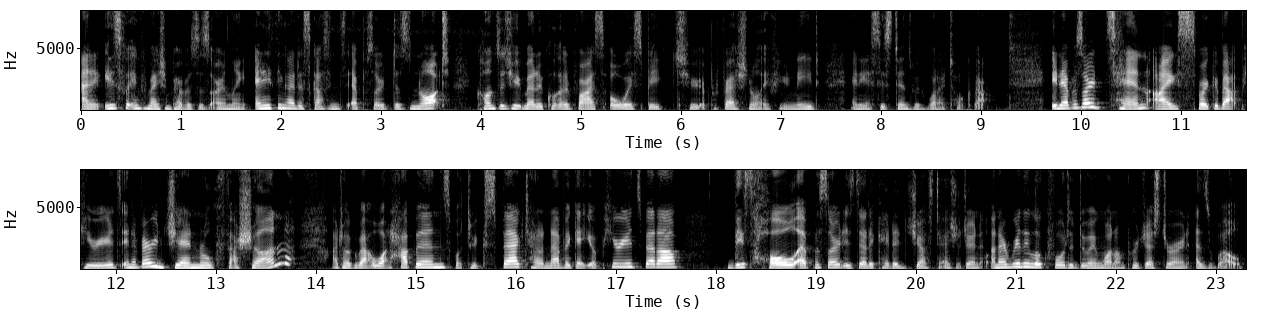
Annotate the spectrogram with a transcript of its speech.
And it is for information purposes only. Anything I discuss in this episode does not constitute medical advice. Always speak to a professional if you need any assistance with what I talk about. In episode 10, I spoke about periods in a very general fashion. I talk about what happens, what to expect, how to navigate your periods better. This whole episode is dedicated just to estrogen, and I really look forward to doing one on progesterone as well.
